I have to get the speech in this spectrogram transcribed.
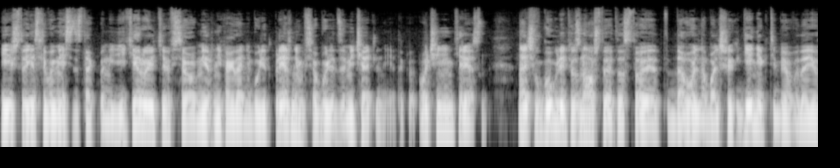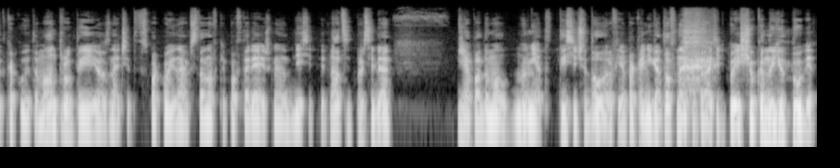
И что если вы месяц так помедитируете, все, мир никогда не будет прежним, все будет замечательно. Я такой, очень интересно. Начал гуглить, узнал, что это стоит довольно больших денег, тебе выдают какую-то мантру, ты ее, значит, в спокойной обстановке повторяешь минут 10-15 про себя. Я подумал, ну нет, тысячу долларов я пока не готов на это тратить, поищу-ка на ютубе.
